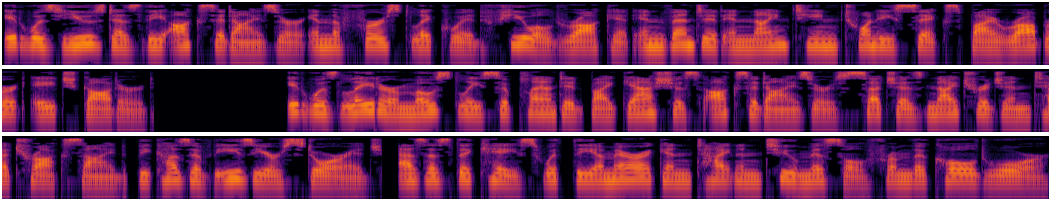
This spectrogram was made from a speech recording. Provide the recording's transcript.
It was used as the oxidizer in the first liquid-fueled rocket invented in 1926 by Robert H. Goddard. It was later mostly supplanted by gaseous oxidizers such as nitrogen tetroxide because of easier storage, as is the case with the American Titan II missile from the Cold War.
